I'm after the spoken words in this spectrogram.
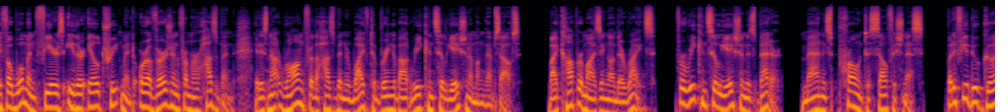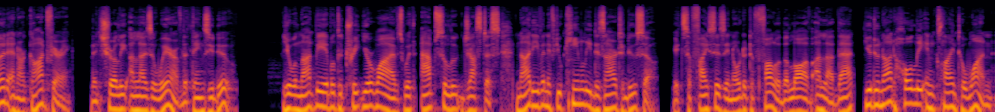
If a woman fears either ill treatment or aversion from her husband, it is not wrong for the husband and wife to bring about reconciliation among themselves by compromising on their rights. For reconciliation is better. Man is prone to selfishness. But if you do good and are God fearing, then surely Allah is aware of the things you do. You will not be able to treat your wives with absolute justice, not even if you keenly desire to do so. It suffices in order to follow the law of Allah that you do not wholly incline to one,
